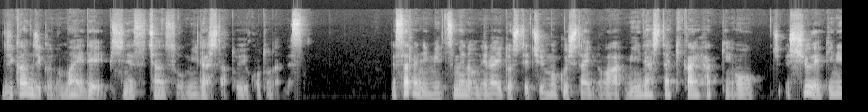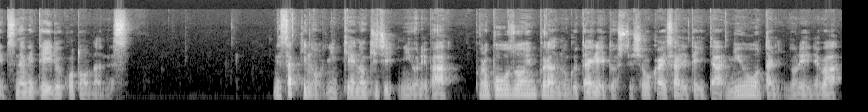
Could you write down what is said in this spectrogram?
時間軸の前でビジネスチャンスを見出したということなんです。さらに3つ目の狙いとして注目したいのは、見出した機械発見を収益につなげていることなんです。でさっきの日経の記事によれば、プロポーズ応援プランの具体例として紹介されていたニューオータニの例では、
